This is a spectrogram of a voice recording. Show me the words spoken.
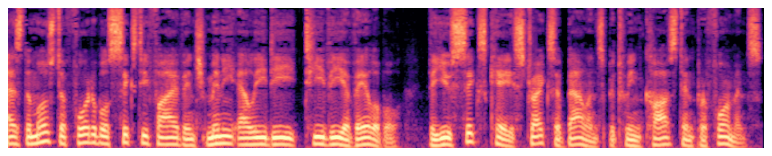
As the most affordable 65-inch mini LED TV available, the U6K strikes a balance between cost and performance,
